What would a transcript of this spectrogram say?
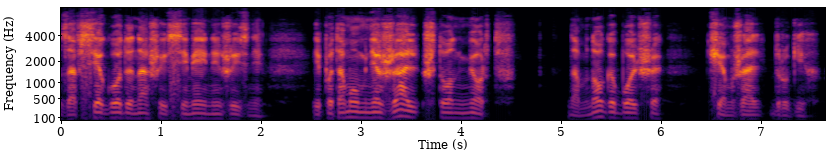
за все годы нашей семейной жизни, и потому мне жаль, что он мертв, намного больше, чем жаль других.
